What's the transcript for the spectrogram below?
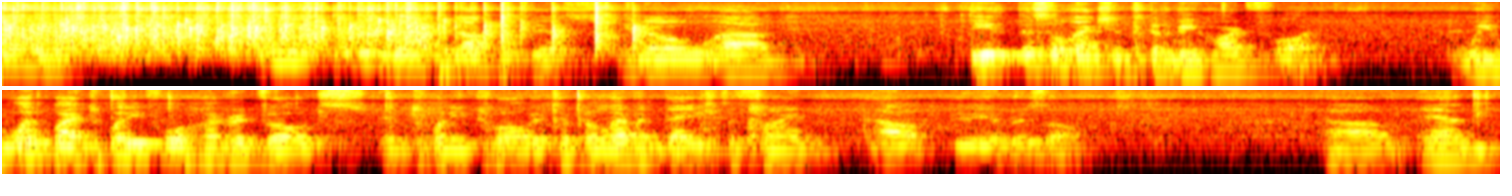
So, let me, let me wrap it up with this. You know, uh, this election's going to be hard fought. We won by 2,400 votes in 2012. It took 11 days to find out the end result. Um, And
